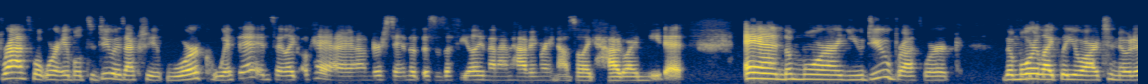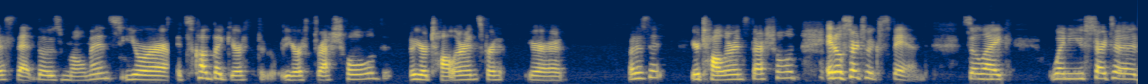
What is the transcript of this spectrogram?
breath what we're able to do is actually work with it and say like okay i understand that this is a feeling that i'm having right now so like how do i meet it? And the more you do breath work the more likely you are to notice that those moments your it's called like your th- your threshold or your tolerance for your what is it? Your tolerance threshold? It'll start to expand. So Mhm. like when you start to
